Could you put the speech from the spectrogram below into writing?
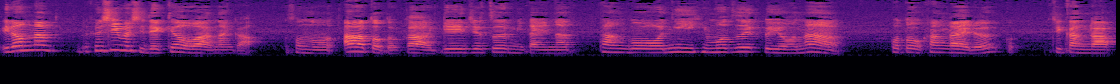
いろんな節々で今日はなんかそのアートとか芸術みたいな単語に紐づくようなことを考える時間が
